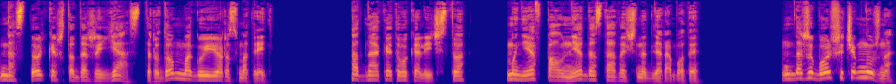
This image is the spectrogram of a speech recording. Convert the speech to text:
Настолько, что даже я с трудом могу ее рассмотреть. Однако этого количества мне вполне достаточно для работы. Даже больше, чем нужно».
